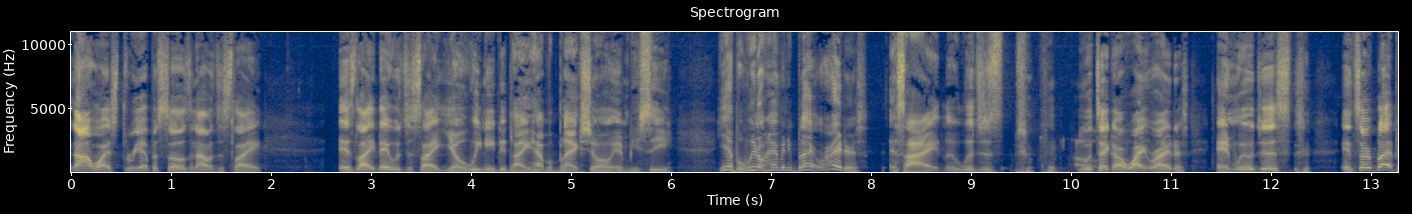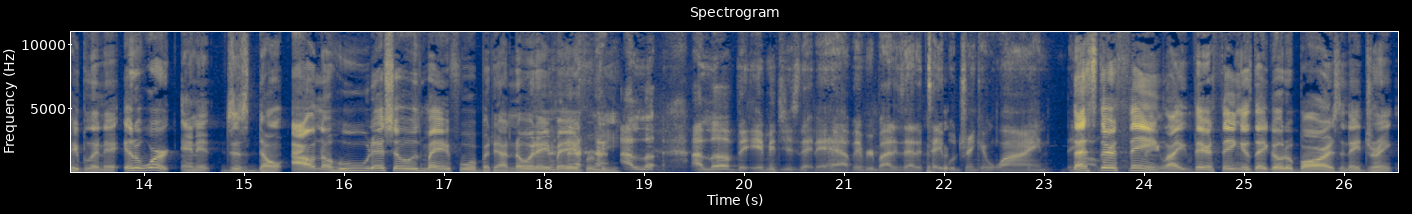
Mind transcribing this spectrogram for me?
no, I watched three episodes, and I was just like, it's like they was just like, yo, we need to like have a black show on NBC. Yeah, but we don't have any black writers. It's all right. We'll just we'll oh, take our white writers and we'll just insert black people in there. It'll work. And it just don't. I don't know who that show is made for, but I know it ain't made for me. I love I love the images that they have. Everybody's at a table drinking wine. They That's their thing. Like their thing is they go to bars and they drink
